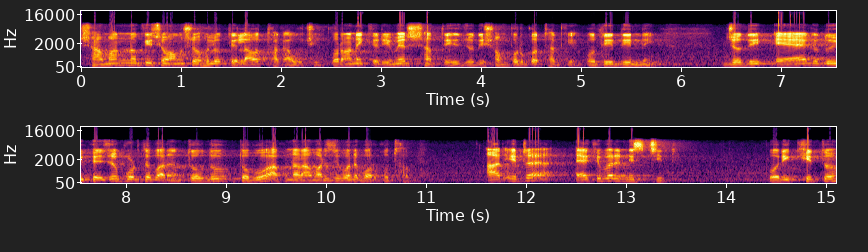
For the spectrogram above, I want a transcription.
সামান্য কিছু অংশ হলেও তেলাওয়াত থাকা উচিত। কোরআনে করিমের সাথে যদি সম্পর্ক থাকে, প্রতিদিন নেই। যদি এক, দুই পেজও পড়তে পারেন, তবু, তবুও আপনার আমার জীবনে বরকত হবে। আর এটা একেবারে নিশ্চিত। পরীক্ষিত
